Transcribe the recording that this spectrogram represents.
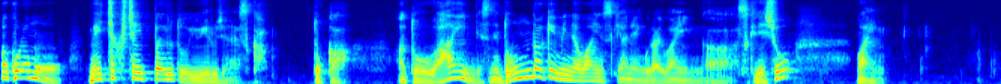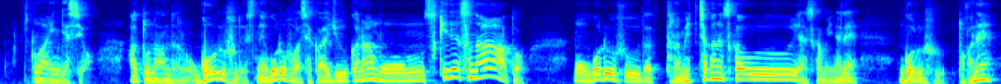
まあこれはもうめちゃくちゃいっぱいいると言えるじゃないですか。とか、あとワインですね。どんだけみんなワイン好きやねんぐらいワインが好きでしょ？ワイン。ワインですよ。あとなんだろう、ゴルフですね。ゴルフは世界中かなもう好きですなぁと。もうゴルフだったらめっちゃ金使うじゃないですか、みんなね。ゴルフとかね。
